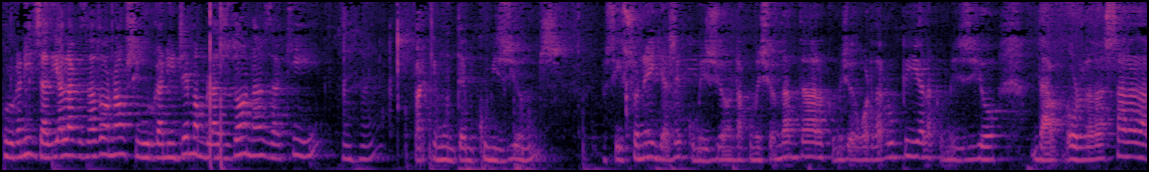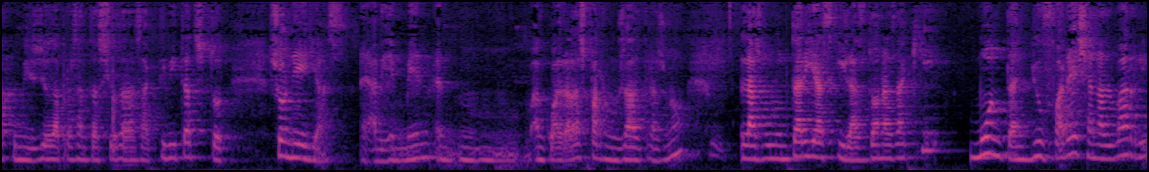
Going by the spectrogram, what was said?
organitza diàlegs de dona o sigui, organitzem amb les dones d'aquí uh -huh perquè muntem comissions o sigui, són elles, eh? comissió, la comissió dental, la comissió de guardarropia, la comissió d'ordre de sala, la comissió de presentació de les activitats, tot. Són elles, evidentment, mm, enquadrades per nosaltres. No? Les voluntàries i les dones d'aquí munten i ofereixen al barri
